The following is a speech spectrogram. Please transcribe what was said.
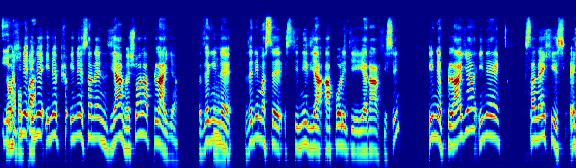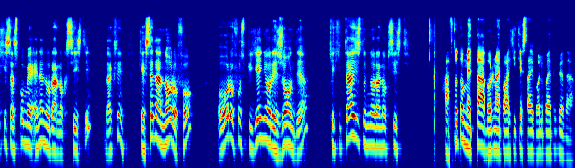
Είναι, Όχι, είναι, είναι, είναι, είναι σαν ενδιάμεσο, αλλά πλάγια. Δεν, είναι, δεν είμαστε στην ίδια απόλυτη ιεράρχηση. Είναι πλάγια, είναι σαν να έχεις, έχεις ας πούμε έναν ουρανοξύστη εντάξει, και σε έναν όροφο, ο όροφος πηγαίνει οριζόντια και κοιτάζεις τον ουρανοξύστη. Αυτό το μετά μπορεί να υπάρχει και στα υπόλοιπα επίπεδα.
